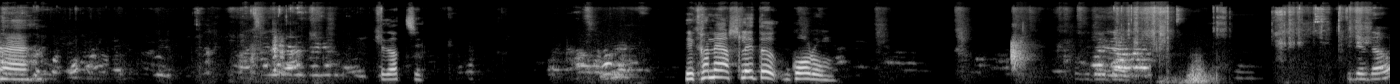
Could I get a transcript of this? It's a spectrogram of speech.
হ্যাঁ। যাচ্ছি। এখানে আসলেই তো গরম। দিয়ে দাও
